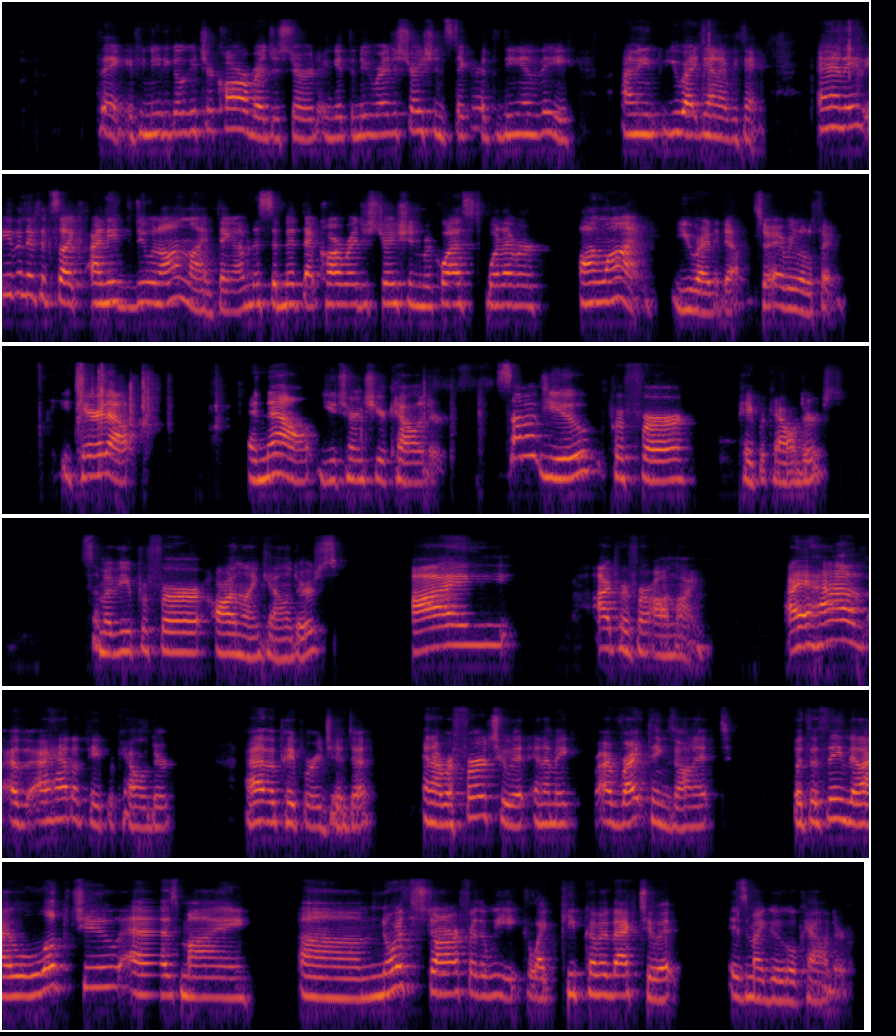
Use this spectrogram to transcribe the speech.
thing, if you need to go get your car registered and get the new registration sticker at the DMV, I mean, you write down everything. And even if it's like, I need to do an online thing, I'm going to submit that car registration request, whatever, online, you write it down. So every little thing, you tear it out. And now you turn to your calendar. Some of you prefer paper calendars. Some of you prefer online calendars. I I prefer online. I have a, I have a paper calendar. I have a paper agenda and I refer to it and I make I write things on it. But the thing that I look to as my um, North Star for the week, like keep coming back to it, is my Google Calendar.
